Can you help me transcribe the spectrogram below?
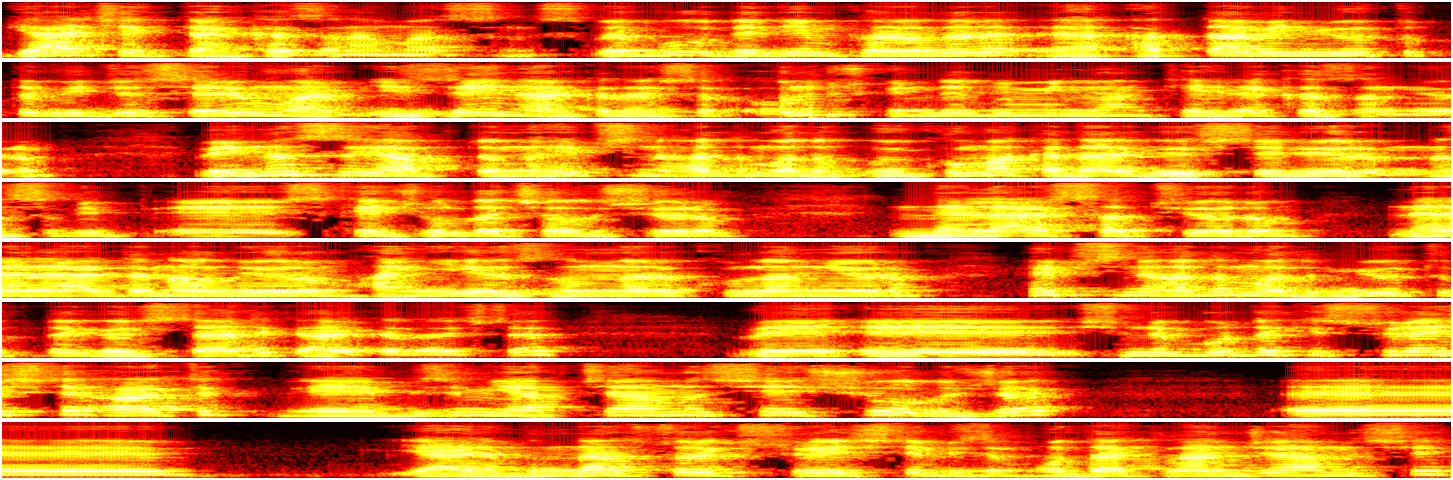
gerçekten kazanamazsınız. Ve bu dediğim paraları e, hatta benim YouTube'da video serim var. İzleyin arkadaşlar. 13 günde 1 milyon TL kazanıyorum. ve nasıl yaptığımı hepsini adım adım uykuma kadar gösteriyorum. Nasıl bir e, schedule'da çalışıyorum, neler satıyorum, nerelerden alıyorum, hangi yazılımları kullanıyorum. Hepsini adım adım YouTube'da gösterdik arkadaşlar. Ve e, şimdi buradaki süreçte artık e, bizim yapacağımız şey şu olacak. E, yani bundan sonraki süreçte bizim odaklanacağımız şey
